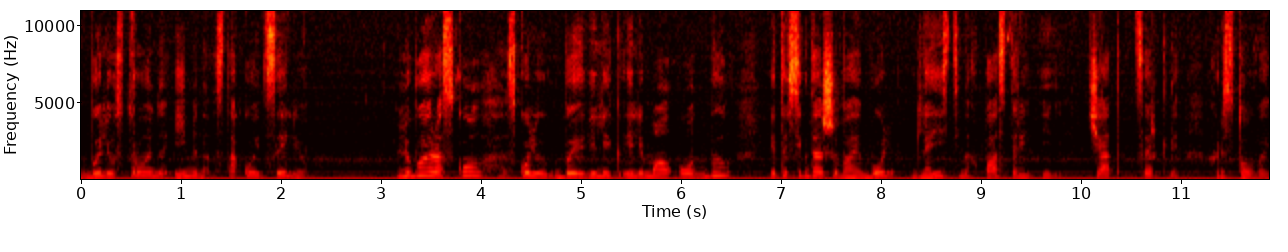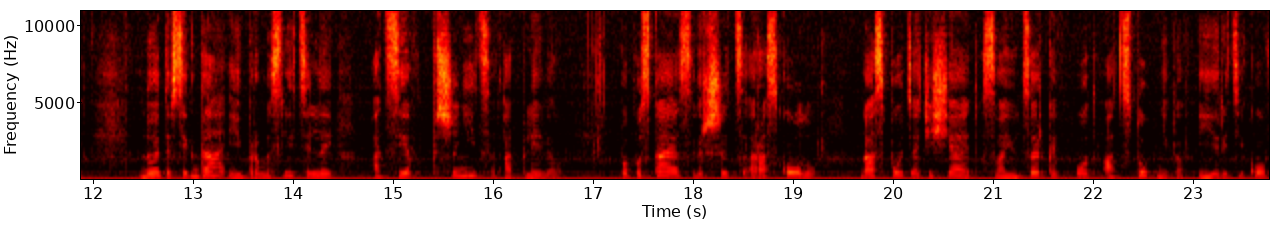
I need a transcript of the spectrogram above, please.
были устроены именно с такой целью. Любой раскол, сколь бы велик или мал он был, это всегда живая боль для истинных пастырей и чад Церкви Христовой – но это всегда и промыслительный отсев пшеницы от плевел. Попуская совершиться расколу, Господь очищает свою церковь от отступников и еретиков,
